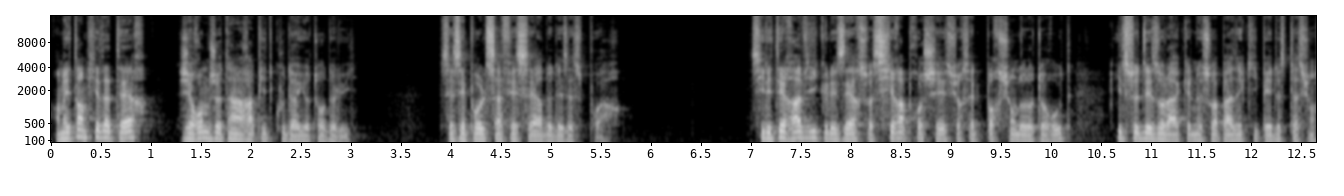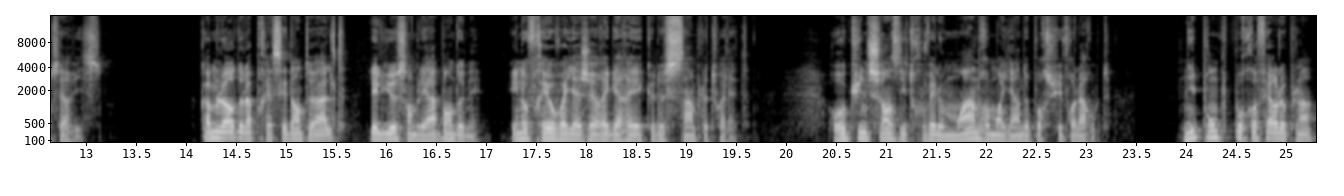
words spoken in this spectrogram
En mettant pied à terre, Jérôme jeta un rapide coup d'œil autour de lui. Ses épaules s'affaissèrent de désespoir. S'il était ravi que les airs soient si rapprochés sur cette portion de l'autoroute, il se désola qu'elle ne soit pas équipée de station-service. Comme lors de la précédente halte, les lieux semblaient abandonnés et n'offraient aux voyageurs égarés que de simples toilettes. Aucune chance d'y trouver le moindre moyen de poursuivre la route. Ni pompe pour refaire le plein,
